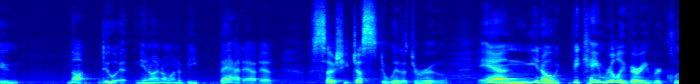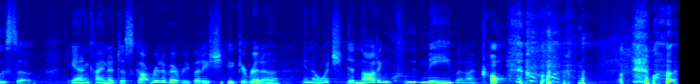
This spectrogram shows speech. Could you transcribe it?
to not do it. You know, I don't want to be bad at it. So she just withdrew and, you know, became really very reclusive and kind of just got rid of everybody she could get rid of, you know, which did not include me, but I'm probably.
